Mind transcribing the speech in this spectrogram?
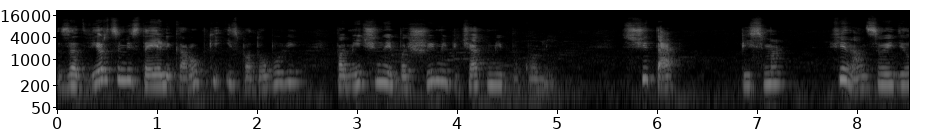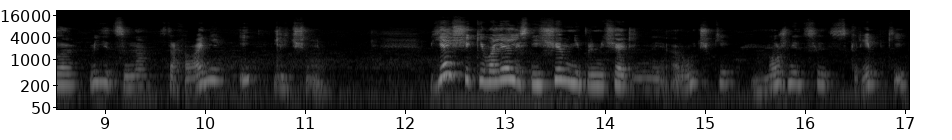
за дверцами стояли коробки из-под обуви, помеченные большими печатными буквами. Счета, письма, финансовые дела, медицина, страхование и личные. В ящике валялись ничем не примечательные ручки, ножницы, скрепки,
